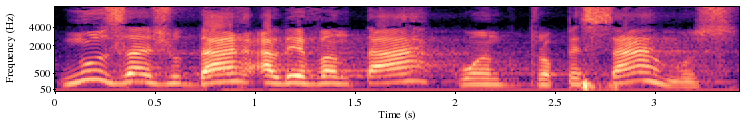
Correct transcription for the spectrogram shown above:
nos ajudar a levantar quando tropeçarmos.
